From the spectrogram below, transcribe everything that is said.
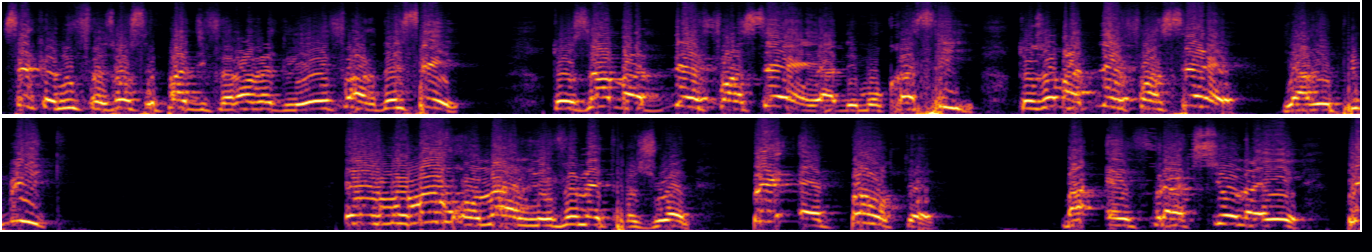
Ce que nous faisons c'est pas différent avec les frdc toza badéfenseur ya démocratie. Toza badéfenseur ya république. Et au moment où on a enlevé maître joël peu importe bainfraction na ye peu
